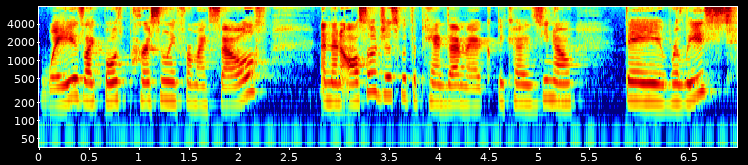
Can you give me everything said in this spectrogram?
ways, like both personally for myself and then also just with the pandemic because, you know, they released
